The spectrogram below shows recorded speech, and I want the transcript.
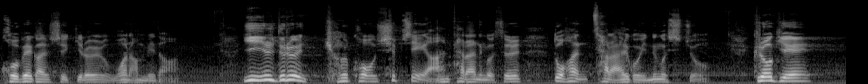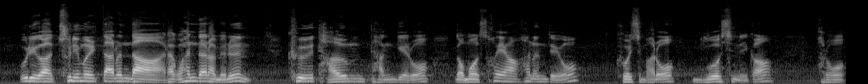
고백할 수 있기를 원합니다. 이 일들은 결코 쉽지 않다라는 것을 또한 잘 알고 있는 것이죠. 그러기에 우리가 주님을 따른다라고 한다라면은 그 다음 단계로 넘어서야 하는데요. 그것이 바로 무엇입니까? 바로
